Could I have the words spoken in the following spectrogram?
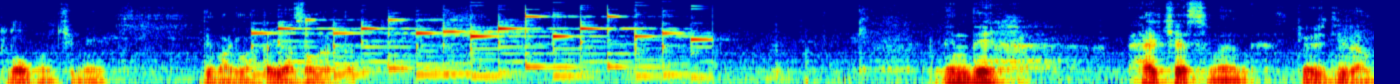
slogan kimi divarlarda yazılırdı. İndi hər kəs mən gözləyirəm.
